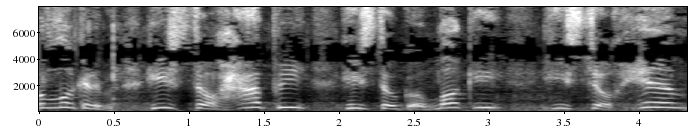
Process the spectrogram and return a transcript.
But look at him. He's still happy. He's still good lucky. He's still him.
